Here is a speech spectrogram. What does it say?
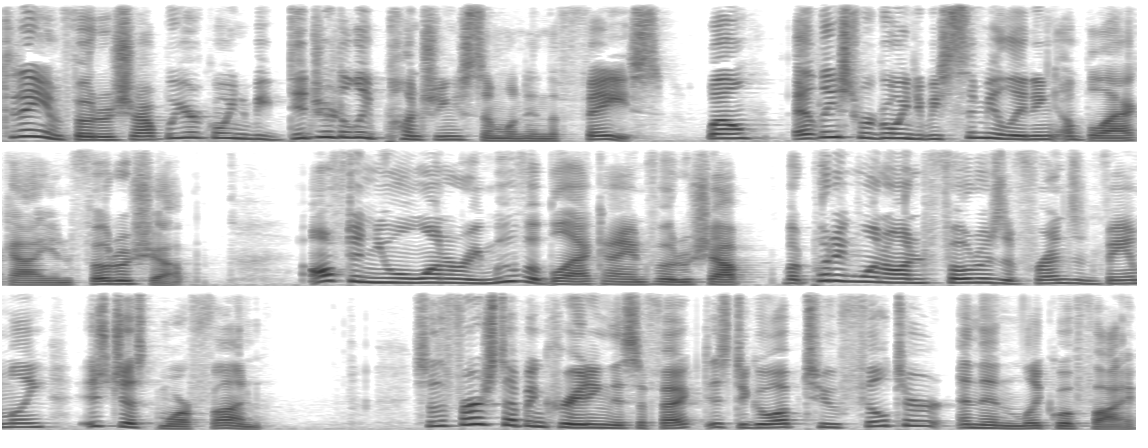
Today in Photoshop, we are going to be digitally punching someone in the face. Well, at least we're going to be simulating a black eye in Photoshop. Often you will want to remove a black eye in Photoshop, but putting one on photos of friends and family is just more fun. So the first step in creating this effect is to go up to Filter and then Liquify.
